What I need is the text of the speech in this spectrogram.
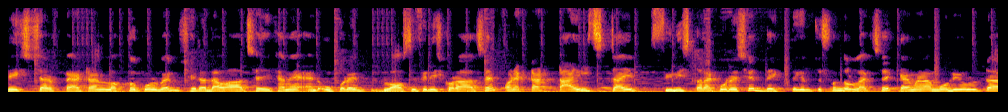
টেক্সচার প্যাটার্ন লক্ষ্য করবেন। সেটা দেওয়া আছে এখানে অ্যান্ড উপরে গ্লসি ফিনিশ করা আছে। অনেকটা টাইলস টাইপ ফিনিশ তারা করেছে। দেখতে কিন্তু সুন্দর লাগছে। ক্যামেরা মডিউলটা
